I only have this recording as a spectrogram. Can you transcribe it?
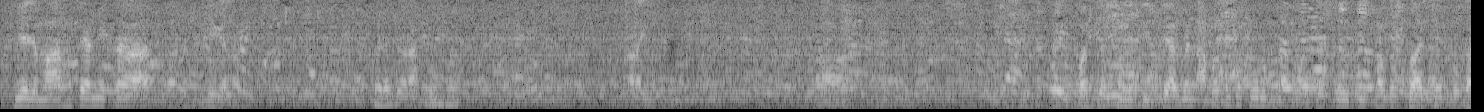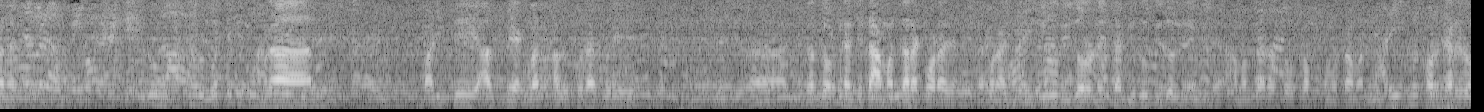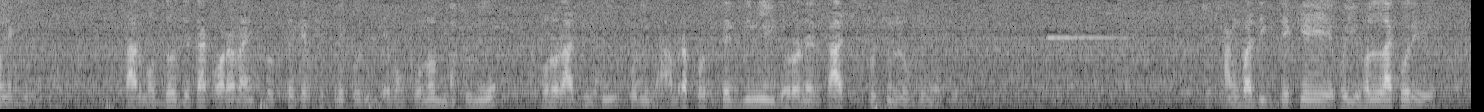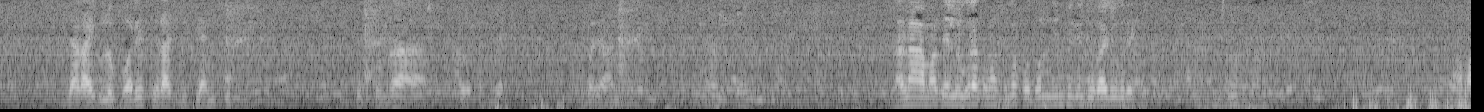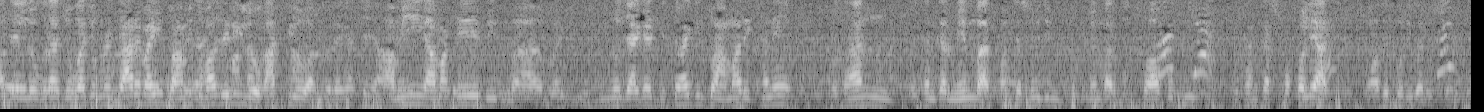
ঠিক আছে মার হাতে আমি একটা দিয়ে গেলাম রাখুন। আড়াই লাখ আর ওই পঞ্চায়েত সমিতির চেয়ারম্যান আপাতত করুক না। পঞ্চায়েত সমিতির সদস্য আছে, প্রধান আছে। তোমরা বাড়িতে আসবে একবার, আলোচনা করে যেটা দরকার, যেটা আমার দ্বারা করা যাবে। এখন আমি বিরোধী দল নেতা বিরোধী দল নেবে আমার দ্বারা তো সব ক্ষমতা আমার নেই, সরকারের অনেক বেশি। তার মধ্যেও যেটা করার আমি প্রত্যেকের ক্ষেত্রে করি এবং কোনো মৃত্যু নিয়ে কোনো রাজনীতি করি না। আমরা প্রত্যেক দিনই এই ধরনের কাজ প্রচুর লোকজনের করি। সাংবাদিক ডেকে হই হল্লা করে যারা এগুলো করে, সে রাজনীতি আমি করি। তোমরা ভালো থাকবে। না না, আমাদের লোকরা তোমার সঙ্গে প্রথম দিন থেকে যোগাযোগ রেখেছে। আমাদের লোকরা যোগাযোগ রেখে আরে ভাই আমি তোমাদেরই লোক, আত্মীয় আমি, আমাকে বিভিন্ন জায়গায় যেতে হয়, কিন্তু আমার এখানে প্রধান এখানকার মেম্বার পঞ্চায়েত সমিতি মেম্বার বুথ সভাপতি এখানকার সকলে আছে তোমাদের পরিবারের সঙ্গে।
